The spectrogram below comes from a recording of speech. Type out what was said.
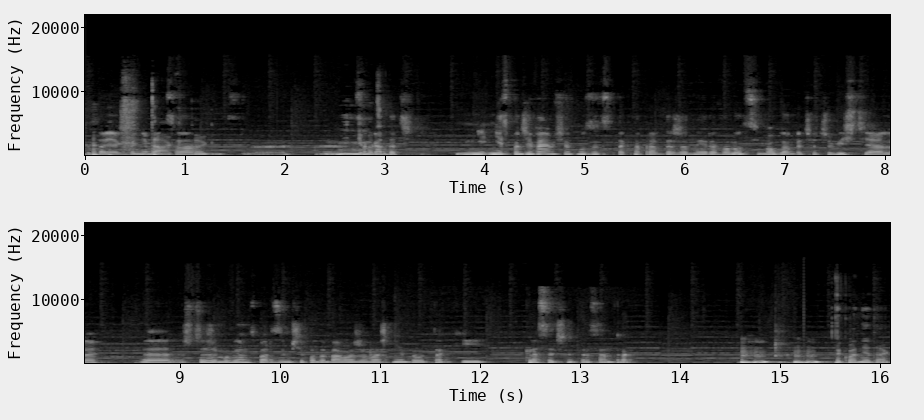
Tutaj jakby nie ma tak, co, tak. E, nie, nie co gadać. Nie, nie, spodziewałem się w muzyce tak naprawdę żadnej rewolucji. Mogła być oczywiście, ale e, szczerze mówiąc bardzo mi się podobało, że właśnie był taki klasyczny ten soundtrack. Mhm, mhm, dokładnie tak.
